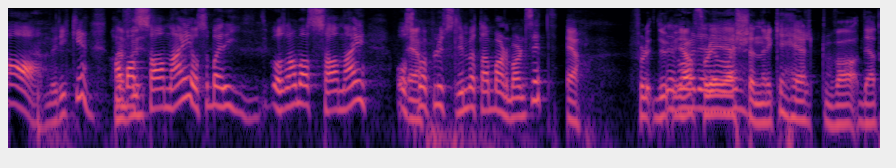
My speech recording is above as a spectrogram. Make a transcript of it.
Aner ikke. Nei, Han for- bare sa nei, og så bare og så han bare sa nei, og så Ja. bare plutselig møtte han barnebarnet sitt. Ja. Fordi, du, ja, fordi jeg skjønner ikke helt hva det at,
